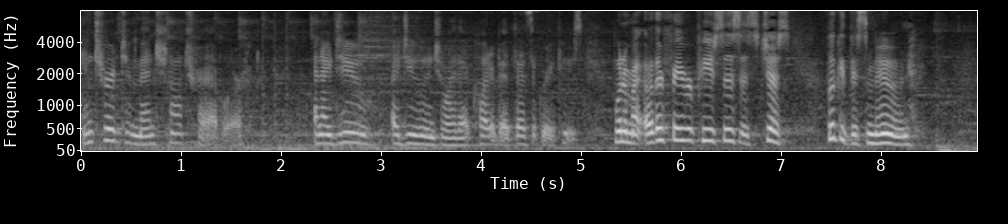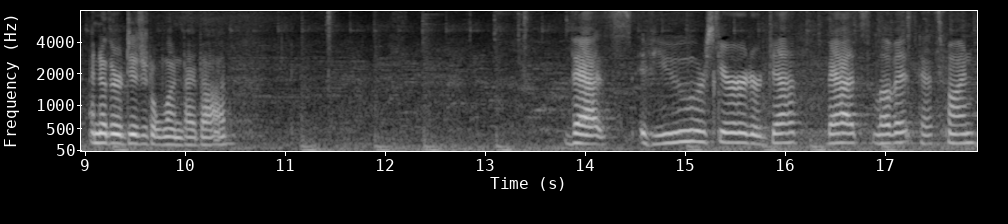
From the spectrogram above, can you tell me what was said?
Interdimensional Traveler. And I do, I do enjoy that quite a bit. That's a great piece. One of my other favorite pieces is just, look at this moon. Another digital one by Bob. That's, if you are scared or deaf, bats, love it, that's fun.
